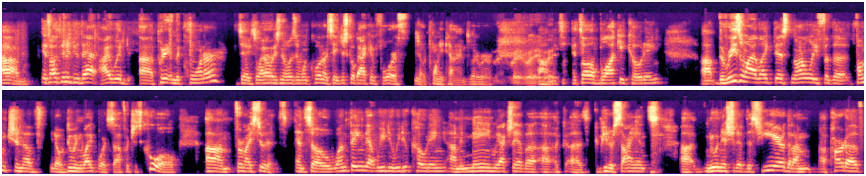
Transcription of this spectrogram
Um, if I was going to do that, I would uh, put it in the corner. Say, so I always know it's in one corner. Say, just go back and forth, you know, 20 times, whatever. Right. Right. Right. Um, right. it's, it's all blocky coding. Uh, the reason why I like this, not only for the function of you know doing whiteboard stuff, which is cool um, for my students. And so one thing that we do, we do coding. Um, in Maine, we actually have a, a, a computer science uh, new initiative this year that I'm a part of.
